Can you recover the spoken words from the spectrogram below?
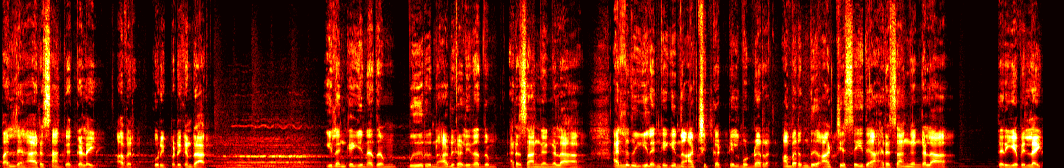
பல அரசாங்கங்களை அவர் குறிப்பிடுகின்றார். இலங்கையினதும் வேறு நாடுகளினதும் அரசாங்கங்களா? அல்லது இலங்கையின் ஆட்சிக்கட்டில் முன்னர் அமர்ந்து ஆட்சி செய்த அரசாங்கங்களா? தெரியவில்லை.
